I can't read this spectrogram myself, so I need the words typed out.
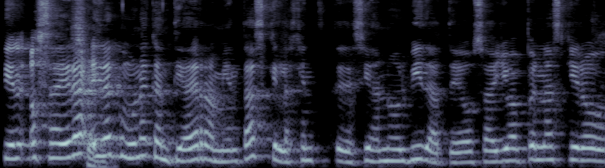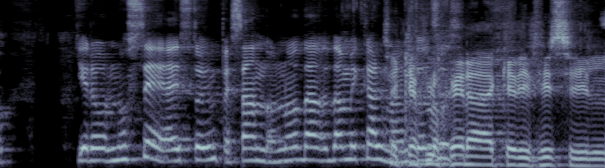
tiene, o sea, era, era como una cantidad de herramientas que la gente te decía, no olvídate, o sea, yo apenas quiero quiero, no sé, estoy empezando, ¿no? dame calma. Sí, qué flojera, qué difícil.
